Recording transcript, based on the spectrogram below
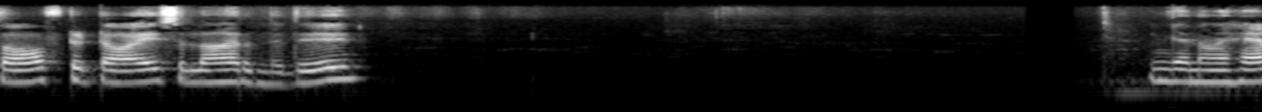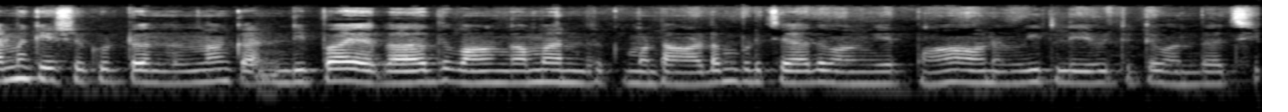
சாஃப்ட் டாய்ஸ் எல்லாம் இருந்தது. இங்கே நான் ஹேமகேஷை கூப்பிட்டு வந்தேன்னா கண்டிப்பாக ஏதாவது வாங்காமல் இருந்திருக்க மாட்டான். அடம் பிடிச்சாவது வாங்கியிருப்பான். அவனை வீட்டிலேயே விட்டுட்டு வந்தாச்சு.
